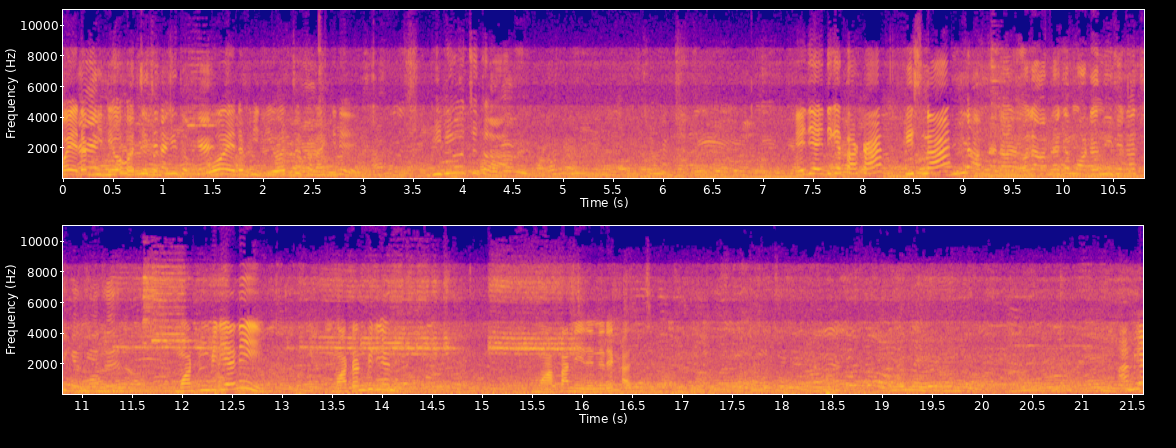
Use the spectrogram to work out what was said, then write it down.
ওই এটা ভিডিও হচ্ছে তো নাকি তোকে? ও এটা ভিডিও হচ্ছে তো নাকি রে? ভিডিও হচ্ছে তো। এই যে এইদিকে তাকা কৃষ্ণা। মটন বিরিয়ানি? মটন বিরিয়ানি? মাথা নেড়ে নেড়ে খাচ্ছে আমি আমার ফ্রেন্ডটাই ব্যাগ বন্ধ কর বন্ধ করে দেবেন কেটে দেবেন আমি দিতে পেলে আজ ভিডিও না না খা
